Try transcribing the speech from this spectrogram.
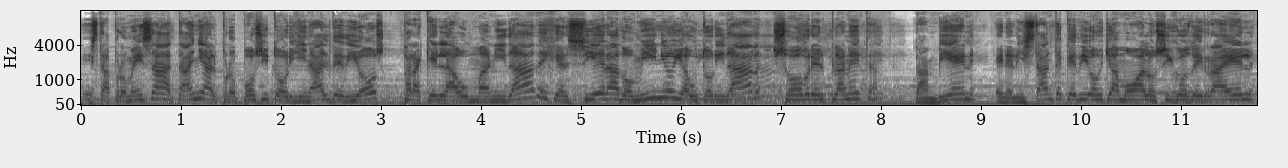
Esta promesa atañe al propósito original de Dios para que la humanidad ejerciera dominio y autoridad sobre el planeta. También en el instante que Dios llamó a los hijos de Israel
